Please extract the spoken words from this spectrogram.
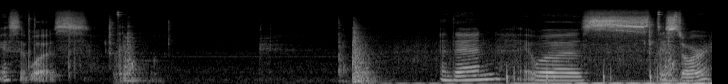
Yes, it was. And then it was this door.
